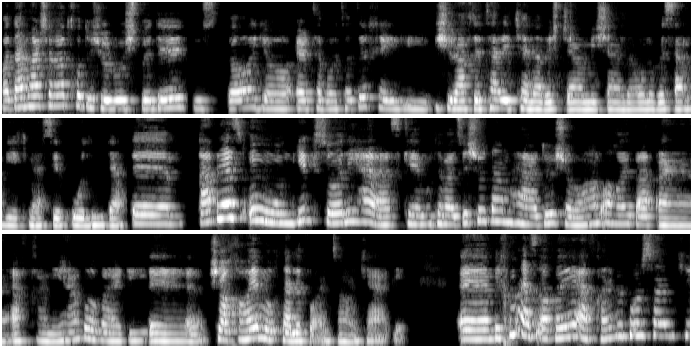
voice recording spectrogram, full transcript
آدم هر چقدر خودش رشد بده دوستا یا ارتباطات خیلی پیشرفته تری کنارش جمع میشن و اونو به سمت یک مسیر قول میدن. قبل از اون یک سوالی هست که متوجه شدم هر دو شما هم آقای افغانی هم باوردی. شاخه های مختلف رو امتحان کردیم می‌خوام از آقای افغانی بپرسم که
